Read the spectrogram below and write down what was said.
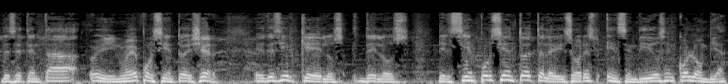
de 79% de share. Es decir, que los, de los, del 100% de televisores encendidos en Colombia,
